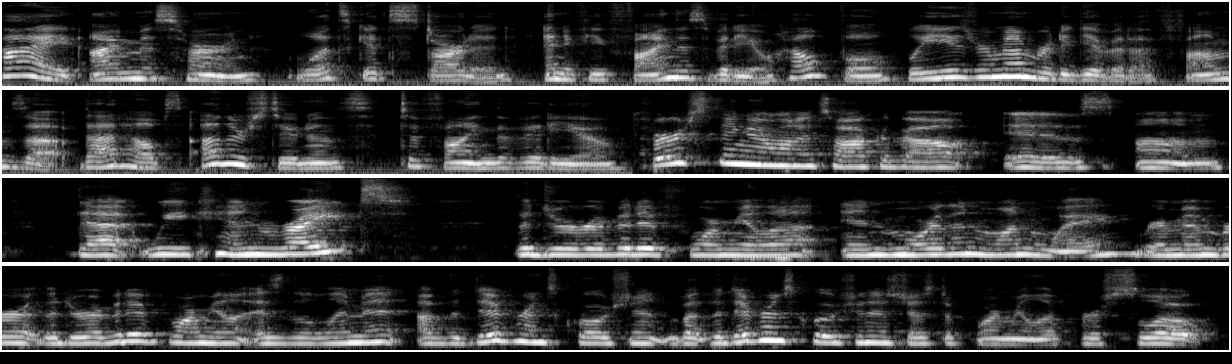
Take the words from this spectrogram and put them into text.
Hi, I'm Miss Hearn. Let's get started. And if you find this video helpful, please remember to give it a thumbs up. That helps other students to find the video. First thing I want to talk about is um, that we can write the derivative formula in more than one way. Remember, the derivative formula is the limit of the difference quotient, but the difference quotient is just a formula for slope.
